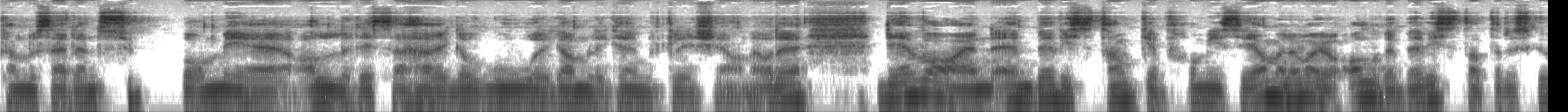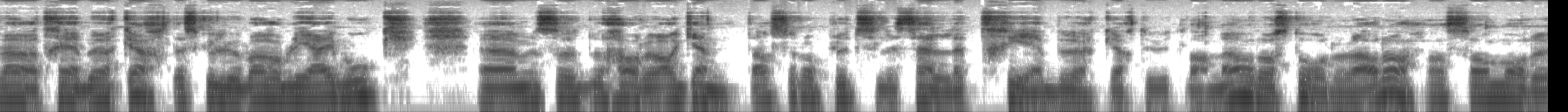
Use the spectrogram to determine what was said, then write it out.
kan du si, den suppa med alle disse her gode, gamle krimklisjeene. Det, det var en, en, bevisst tanke fra min side, men det var jo aldri bevisst at det skulle være tre bøker. Det skulle jo bare bli ei bok. Um, så har du agenter som plutselig selger tre bøker til utlandet, og da står du der, da, og så må du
